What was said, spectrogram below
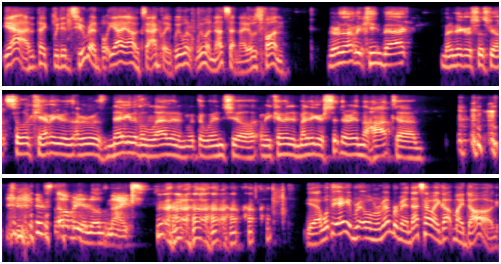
Yeah, I think we did two Red Bull. Yeah, yeah, exactly. We went we went nuts that night. It was fun. Remember that we came back. Moneymaker was supposed to be out solo camping. It was, I remember it was negative 11 with the wind chill. And we come in and Moneymaker sitting there in the hot tub. There's so many of those nights. Yeah. Well, the, hey, well, remember, man, that's how I got my dog.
